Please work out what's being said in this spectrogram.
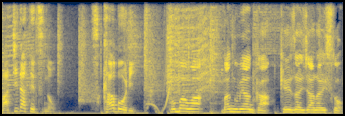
町田鉄の深掘り。こんばんは。番組アンカー経済ジャーナリスト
